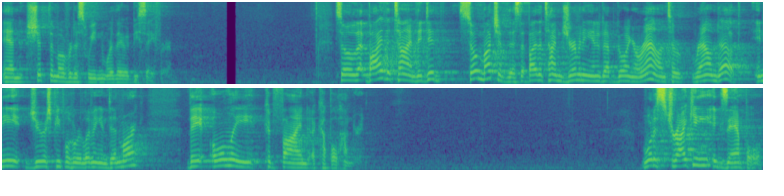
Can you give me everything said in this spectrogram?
and shipped them over to Sweden where they would be safer. So that by the time, they did so much of this that by the time Germany ended up going around to round up any Jewish people who were living in Denmark, they only could find a couple hundred. What a striking example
